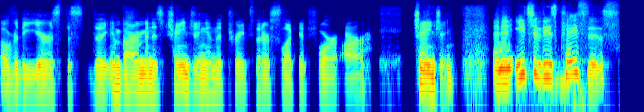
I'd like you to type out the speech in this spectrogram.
over the years, this, the environment is changing and the traits that are selected for are changing. And in each of these cases,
